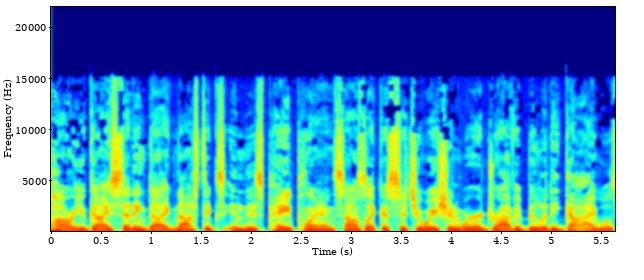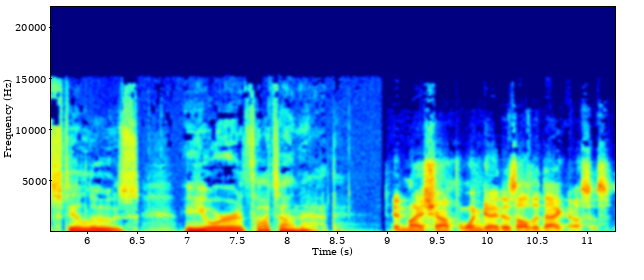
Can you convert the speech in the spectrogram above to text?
how are you guys setting diagnostics in this pay plan? Sounds like a situation where a drivability guy will still lose. Your thoughts on that? In my shop, one guy does all the diagnosis.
